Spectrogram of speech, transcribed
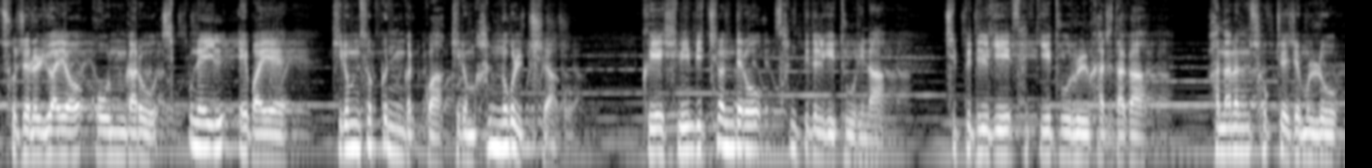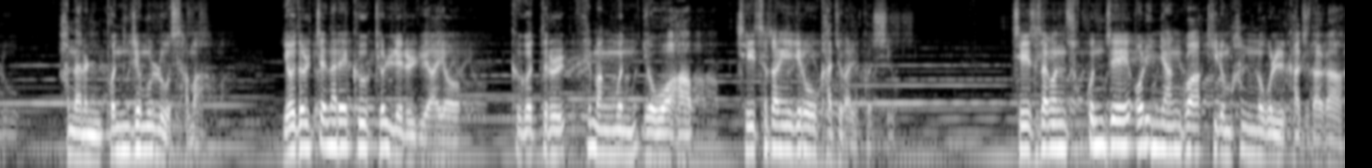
소제를 위하여 고운 가루 10분의 1 에바에 기름 섞은 것과 기름 한 녹을 취하고 그의 힘이 미치는 대로 산비둘기 둘이나 집비둘기 새끼 둘을 가져다가 하나는 속죄제물로 하나는 번제물로 삼아 여덟째 날에 그 결례를 위하여 그것들을 회막문 여호와 앞 제사장에게로 가져갈 것이요. 제사장은 속건제의 어린 양과 기름 한 녹을 가져다가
